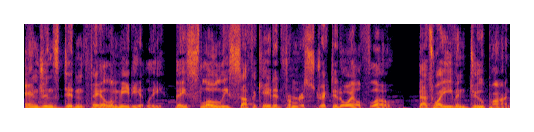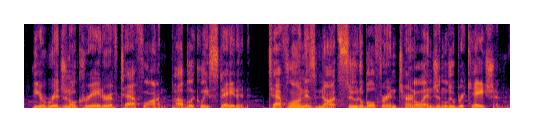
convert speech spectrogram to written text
engines didn't fail immediately. They slowly suffocated from restricted oil flow. That's why even DuPont, the original creator of Teflon, publicly stated, Teflon is not suitable for internal engine lubrication.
